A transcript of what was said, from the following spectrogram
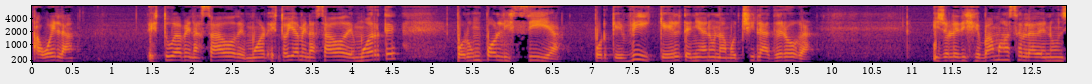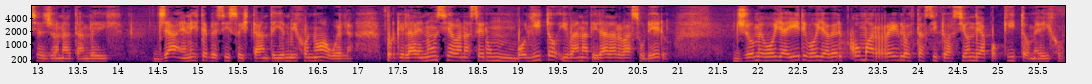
Abuela, estuve amenazado de muerte, estoy amenazado de muerte por un policía, porque vi que él tenía en una mochila droga. Y yo le dije, vamos a hacer la denuncia, Jonathan, le dije, ya en este preciso instante. Y él me dijo, no, abuela, porque la denuncia van a hacer un bollito y van a tirar al basurero. Yo me voy a ir y voy a ver cómo arreglo esta situación de a poquito, me dijo.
